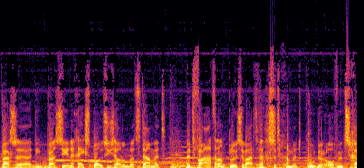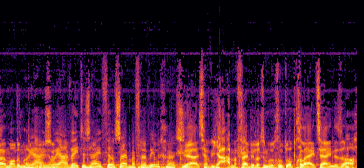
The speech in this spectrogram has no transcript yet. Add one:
waar ze die waanzinnige explosies hadden omdat ze daar met, met water aan het blussen waren. Terwijl ze daar met poeder of met schuim hadden Oh moeten ja, blussen. oh ja, weten zij veel. Ze zijn maar vrijwilligers. Ja, ze hebben, ja, maar vrijwilligers moeten goed opgeleid zijn. Dat is, ach,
